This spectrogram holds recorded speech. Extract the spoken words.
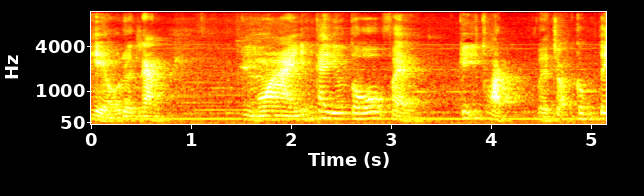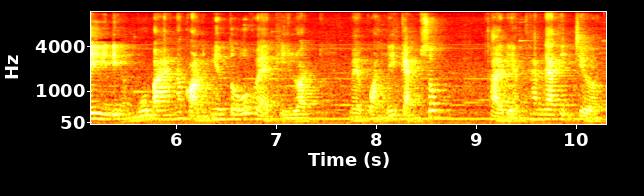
hiểu được rằng ngoài những cái yếu tố về kỹ thuật về chọn công ty điểm mua bán nó còn những yếu tố về kỷ luật về quản lý cảm xúc thời điểm tham gia thị trường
